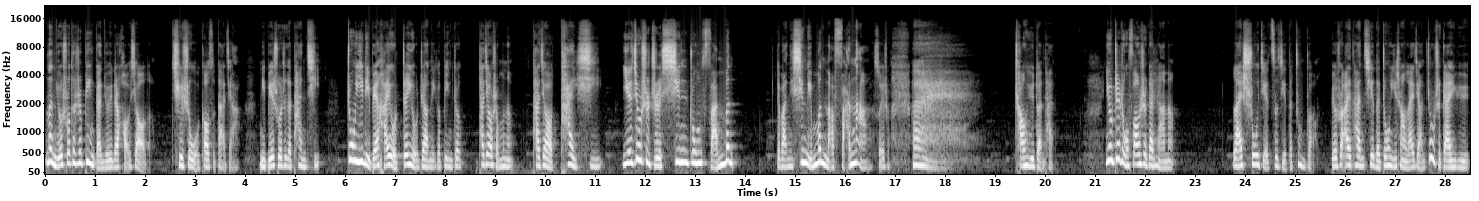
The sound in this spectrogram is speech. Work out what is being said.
那你又说他是病，感觉有点好笑了。其实我告诉大家，你别说这个叹气，中医里边还有真有这样的一个病症，它叫什么呢？它叫太息，也就是指心中烦闷，对吧？你心里闷呐，烦呐，所以说，哎，长吁短叹，用这种方式干啥呢？来疏解自己的症状，比如说爱叹气的，中医上来讲就是肝郁、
